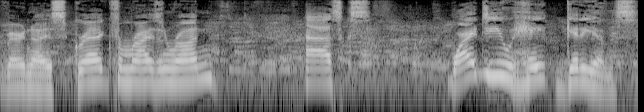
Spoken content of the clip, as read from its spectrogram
Very nice. Greg from Rise and Run asks, "Why do you hate Gideon's?"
